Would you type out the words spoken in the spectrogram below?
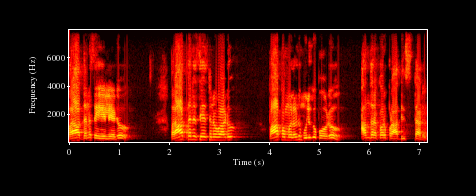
ప్రార్థన చేయలేడు. ప్రార్థన చేసిన వాడు పాపములను మునిగిపోడు. అందరి కొరకు ప్రార్థిస్తాడు.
